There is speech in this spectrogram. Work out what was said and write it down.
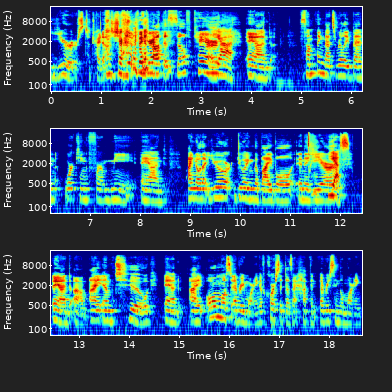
years to try to Sure. figure out this self-care. Yeah. And something that's really been working for me and I know that you're doing the Bible in a year Yes. and um, I am too. And I almost every morning, of course, it doesn't happen every single morning,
